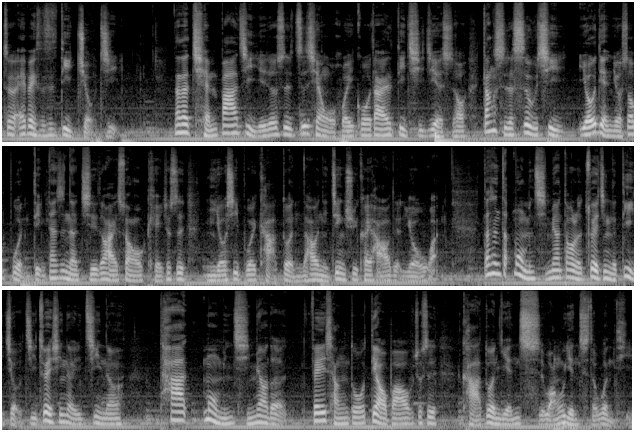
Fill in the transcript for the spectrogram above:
这个 Apex 是第九季。那在前八季，也就是之前我回国大概第七季的时候，当时的伺服器有点有时候不稳定，但是呢，其实都还算 OK，就是你游戏不会卡顿，然后你进去可以好好的游玩。但是它莫名其妙到了最近的第九季，最新的一季呢，它莫名其妙的非常多掉包，就是卡顿、延迟、网络延迟的问题。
